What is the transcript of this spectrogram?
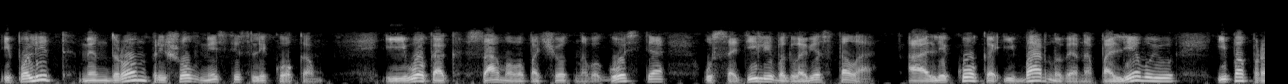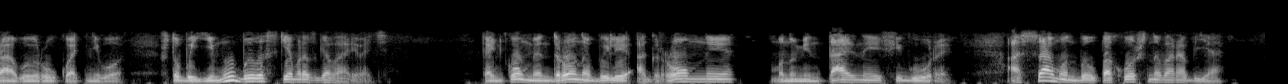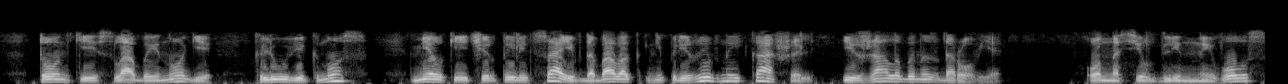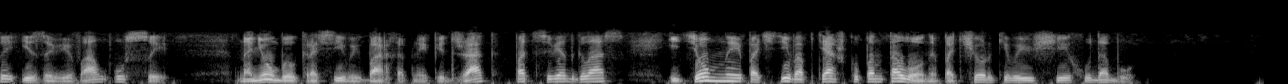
Ипполит Мендрон пришел вместе с Лекоком, и его, как самого почетного гостя, усадили во главе стола, а Лекока и Барнувена по левую и по правую руку от него — чтобы ему было с кем разговаривать. Коньком Мендрона были огромные, монументальные фигуры, а сам он был похож на воробья. Тонкие слабые ноги, клювик нос, мелкие черты лица и вдобавок непрерывный кашель и жалобы на здоровье. Он носил длинные волосы и завивал усы. На нем был красивый бархатный пиджак под цвет глаз и темные почти в обтяжку панталоны, подчеркивающие худобу.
